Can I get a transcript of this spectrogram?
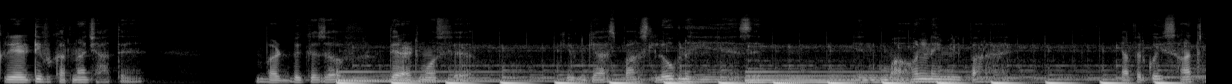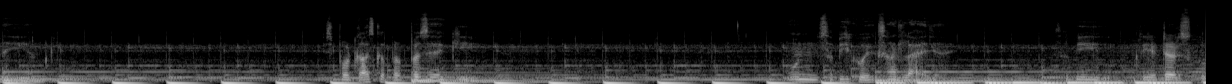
क्रिएटिव करना चाहते हैं but because of their atmosphere कि उनके आसपास लोग नहीं हैं ऐसे इनको माहौल नहीं मिल पा रहा है, या फिर कोई साथ नहीं है उनके। इस पॉडकास्ट का पर्पस है कि उन सभी को एक साथ लाया जाए, सभी क्रिएटर्स को।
